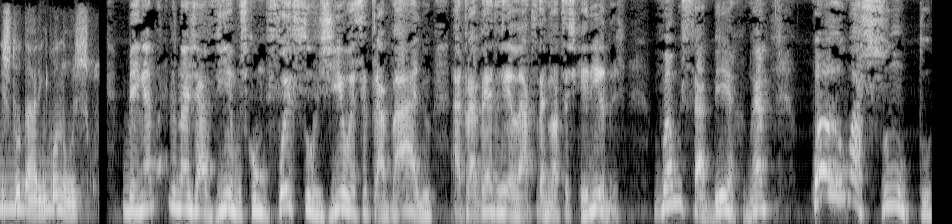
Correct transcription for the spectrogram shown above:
estudarem conosco. Bem, agora que nós já vimos como foi que surgiu esse trabalho através do relato das nossas queridas, vamos saber, não é? Qual é o assunto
